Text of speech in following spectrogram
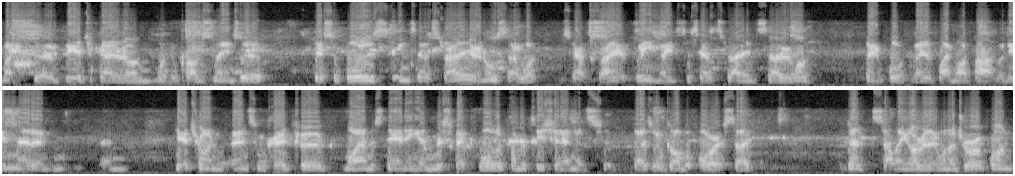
much to be educated on what the clubs mean to their supporters in South Australia, and also what South Australia really means to South Australians. So I've been important for me to play my part within that, and, and yeah, try and earn some credit for my understanding and respect for all the competition and it's those who have gone before us. So that's something I really want to draw upon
